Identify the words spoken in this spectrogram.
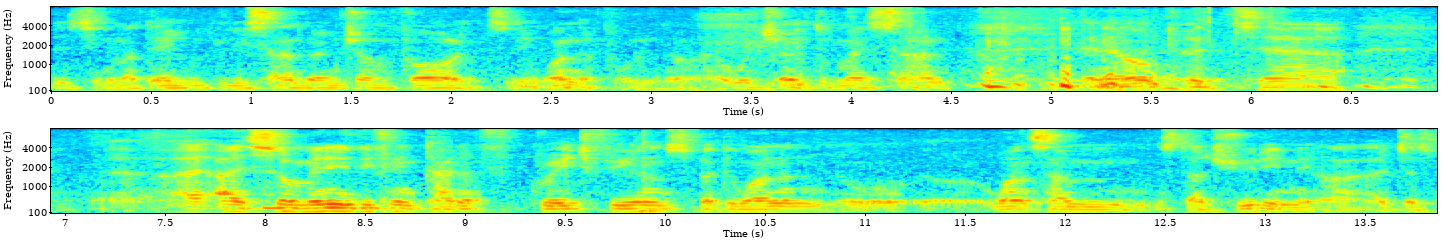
the cinema, Cinematheque with Lisandro and John Ford, it's uh, wonderful. You know, I would show it to my son. You know, but. Uh, I, I saw many different kind of great films, but the one uh, once I'm start shooting, I, just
